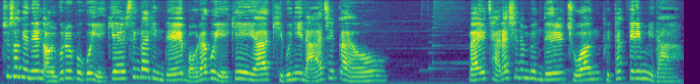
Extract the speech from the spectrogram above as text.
추석에는 얼굴을 보고 얘기할 생각인데 뭐라고 얘기해야 기분이 나아질까요? 말 잘하시는 분들 조언 부탁드립니다.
